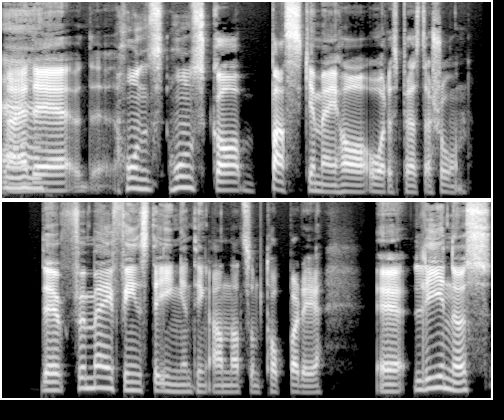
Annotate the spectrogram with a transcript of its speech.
Nej, Eh, det, det, hon, hon ska baske mig ha årets prestation. Det, för mig finns det ingenting annat som toppar det. Eh, Linus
